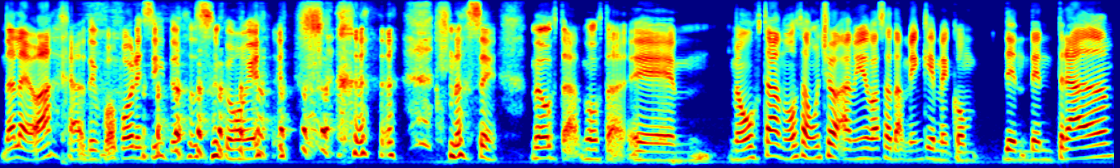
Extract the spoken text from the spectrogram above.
dale de baja, tipo, pobrecitos, como que, no sé, me gusta, me gusta, me gusta, me gusta mucho, a mí me pasa también que me, de entrada,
